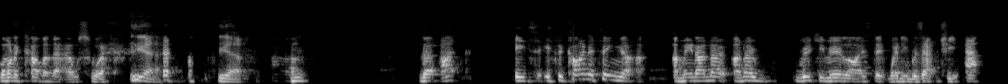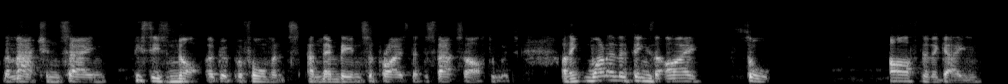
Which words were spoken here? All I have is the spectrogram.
I, want to, cover that elsewhere. Yeah, yeah. um, I, it's it's the kind of thing that I mean. I know I know Ricky realised it when he was actually at the match and saying this is not a good performance, and then being surprised at the stats afterwards. I think one of the things that I thought after the game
